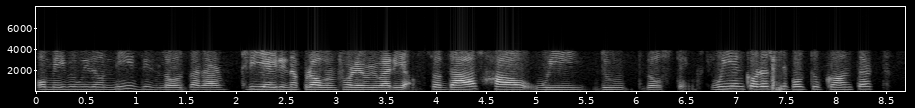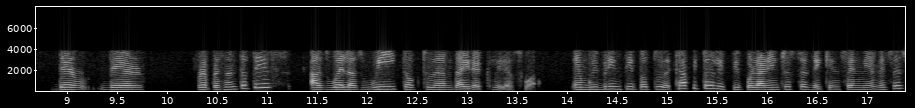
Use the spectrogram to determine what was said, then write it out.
or maybe we don't need these laws that are creating a problem for everybody else. So that's how we do those things. We encourage people to contact their their representatives as well as we talk to them directly as well and we bring people to the capital. If people are interested, they can send me a message,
